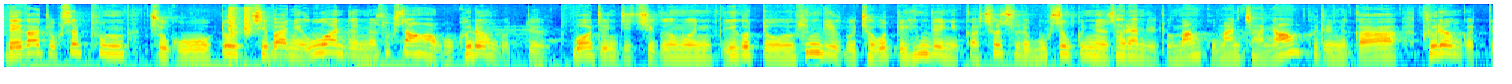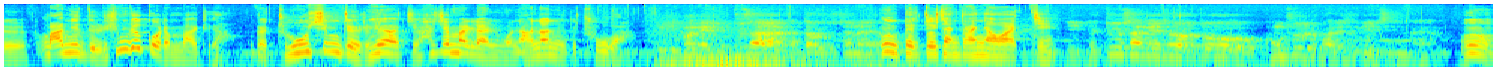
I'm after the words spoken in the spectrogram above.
내 가족 슬픔 주고 또 집안에 우환 들면 속상하고 그런 것들. 뭐든지 지금은 이것도 힘들고 저것도 힘드니까 스스로 목숨 끊는 사람들도 많고 많잖아. 그러니까 그런 것들 많이들 힘들 거란 말이야. 그러니까 조심들 해야지. 하지 말라는 건 안 하는 게 좋아. 그 이번에 백두산 갔다 오셨잖아요. 응 백두산 다녀왔지. 이 또 공수를 받으신 게 있으신가요? 응,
